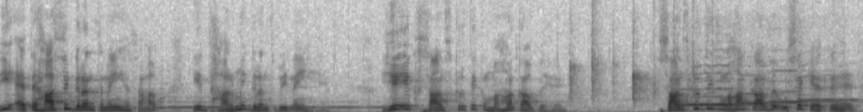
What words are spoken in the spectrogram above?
ये ऐतिहासिक ग्रंथ नहीं है साहब, ये धार्मिक ग्रंथ भी नहीं है। ये एक सांस्कृतिक महाकाव्य है। सांस्कृतिक महाकाव्य उसे कहते हैं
